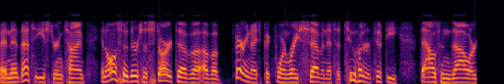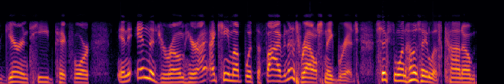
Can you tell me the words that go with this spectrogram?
and that's Eastern time. And also there's a start of a, of a very nice pick four in race seven. It's a $250,000 guaranteed pick four. And in the Jerome here, I, I came up with the five, and that's Rattlesnake Bridge. Six to one, Jose Lezcano.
